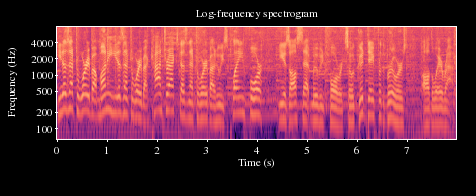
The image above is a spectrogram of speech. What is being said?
He doesn't have to worry about money. He doesn't have to worry about contracts. Doesn't have to worry about who he's playing for. He is all set moving forward. So a good day for the Brewers all the way around.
